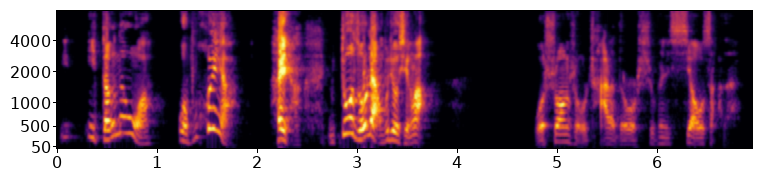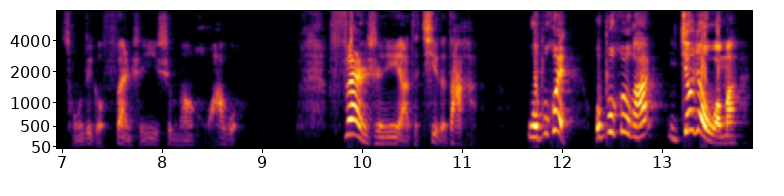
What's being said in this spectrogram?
你你等等我，我不会呀。哎呀，你多走两步就行了。我双手插着兜，十分潇洒的从这个范神医身旁划过。范神医啊，他气得大喊：“我不会，我不会滑，你教教我吗？”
